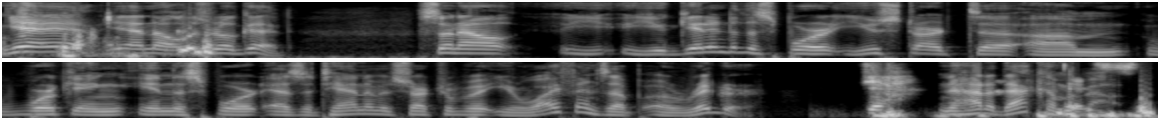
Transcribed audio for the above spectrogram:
Yeah, yeah, yeah. No, it was real good. So now you, you get into the sport, you start uh, um, working in the sport as a tandem instructor, but your wife ends up a rigger. Yeah. Now, how did that come about?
